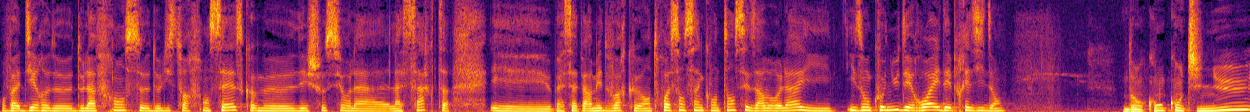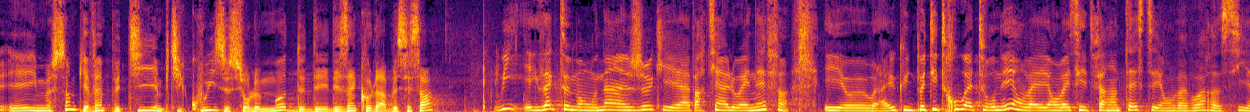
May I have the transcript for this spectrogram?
on va dire de, la France, de l'histoire française, comme des choses sur la, Sarthe. Et bah, ça permet de voir qu'en 350 ans, ces arbres-là, ils ont connu des rois et des présidents. Donc on continue et il me semble qu'il y avait un petit, un petit quiz sur le mode des, incollables, c'est ça? Oui, exactement. On a un jeu qui appartient à l'ONF et euh, voilà, avec une petite roue à tourner, on va, on va essayer de faire un test et on va voir si,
